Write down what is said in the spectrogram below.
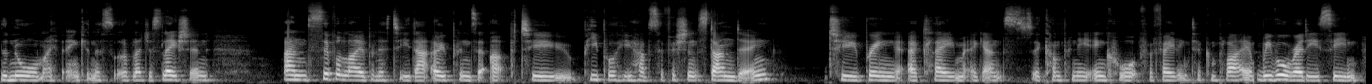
the norm, I think, in this sort of legislation. And civil liability, that opens it up to people who have sufficient standing to bring a claim against a company in court for failing to comply. We've already seen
